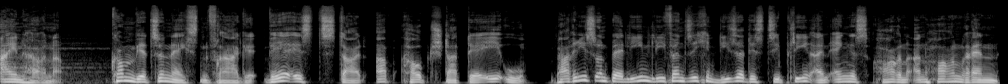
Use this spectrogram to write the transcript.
Einhörner. Kommen wir zur nächsten Frage. Wer ist Start-up Hauptstadt der EU? Paris und Berlin liefern sich in dieser Disziplin ein enges Horn-an-Horn-Rennen.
